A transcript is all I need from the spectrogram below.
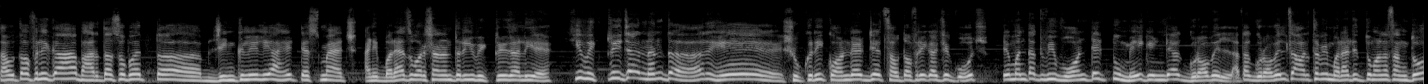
साऊथ आफ्रिका भारतासोबत जिंकलेली आहे टेस्ट मॅच आणि बऱ्याच वर्षानंतर ही विक्ट्री झाली आहे. ही विक्ट्रीच्या नंतर हे शुक्री कॉन्रॅड जे साऊथ आफ्रिकाचे कोच ते म्हणतात we wanted to make India grovel आता ग्रॉवेलचा अर्थ मी मराठीत तुम्हाला सांगतो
